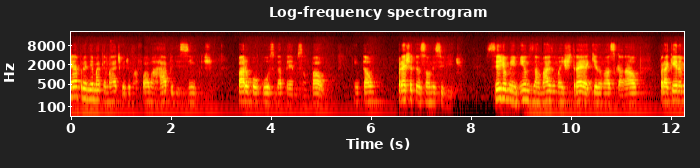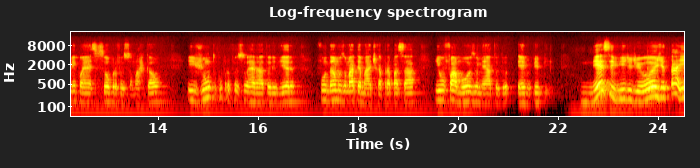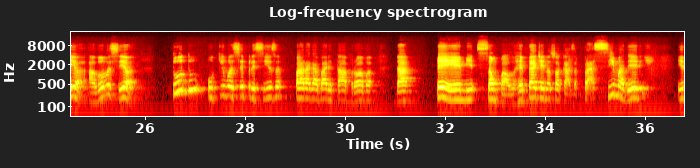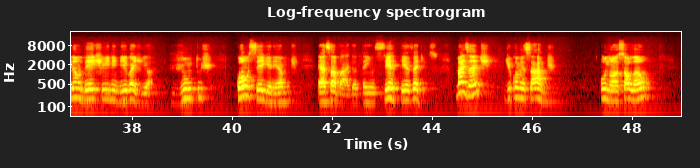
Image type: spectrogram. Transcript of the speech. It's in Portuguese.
Quer aprender matemática de uma forma rápida e simples para o concurso da PM São Paulo? Então, preste atenção nesse vídeo. Sejam bem-vindos a mais uma estreia aqui no nosso canal. Para quem não me conhece, sou o professor Marcão e junto com o professor Renato Oliveira, fundamos o Matemática para Passar e o famoso método MPP. Nesse vídeo de hoje tá aí, ó. Alô você, ó. Tudo o que você precisa para gabaritar a prova da PM São Paulo. Repete aí na sua casa, para cima deles e não deixe o inimigo agir. Ó. Juntos conseguiremos essa vaga, eu tenho certeza disso. Mas antes de começarmos o nosso aulão,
